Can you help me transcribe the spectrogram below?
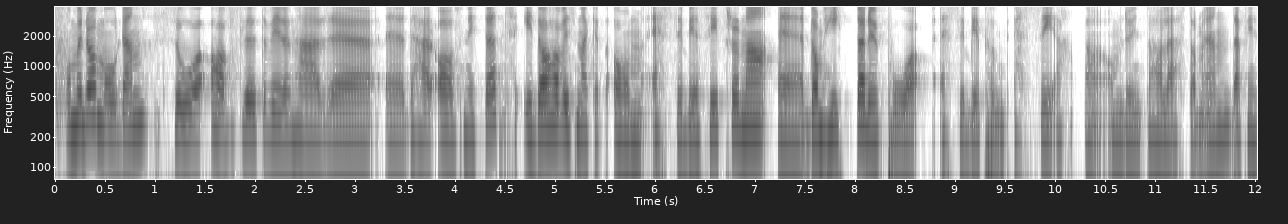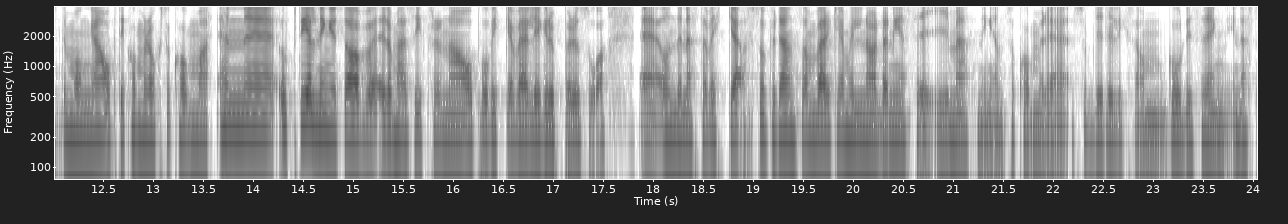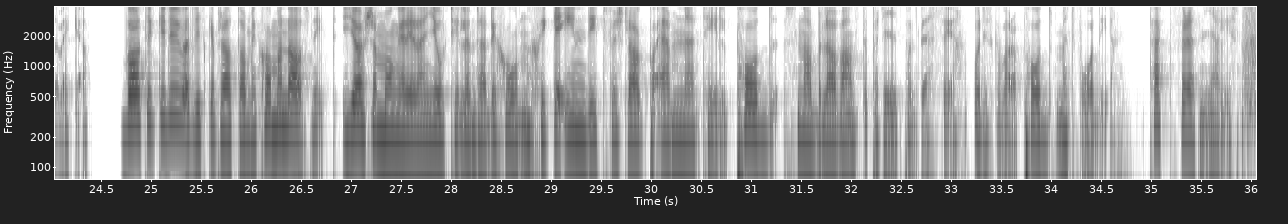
Och med de orden så avslutar vi den här, eh, eh det här avsnittet. Idag har vi snackat om SCB-siffrorna. Eh, de hittar du på scb.se eh, om du inte har läst dem än. Där finns det många och det kommer också komma en eh, uppdelning av de här siffrorna och på vilka väljargrupper och så eh, under nästa vecka. Så för den som verkligen vill nörda ner sig i mätningen så, kommer det, så blir det liksom godisregn i nästa vecka. Vad tycker du att vi ska prata om i kommande avsnitt? Gör som många redan gjort till en tradition. Skicka in ditt förslag på ämne till podd och det ska vara podd med två D. Tack för att ni har lyssnat.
